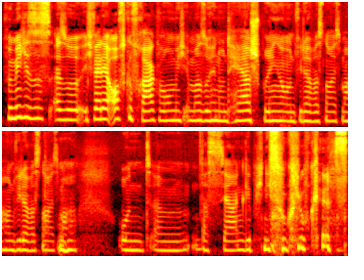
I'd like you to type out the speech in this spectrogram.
für mich ist es, also ich werde ja oft gefragt, warum ich immer so hin und her springe und wieder was Neues mache und wieder was Neues mache. Mhm. Und ähm, das ja angeblich nicht so klug ist.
